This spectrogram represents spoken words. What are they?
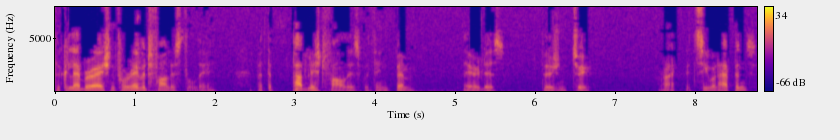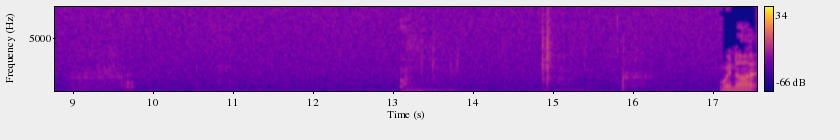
The collaboration for Revit file is still there, but the published file is within BIM. There it is, version 2. Right, let's see what happens. When I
